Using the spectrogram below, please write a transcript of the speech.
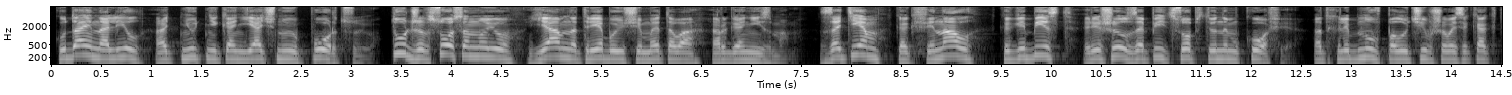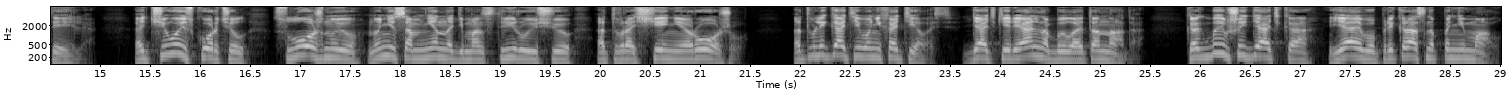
куда и налил отнюдь не коньячную порцию – тут же всосанную, явно требующим этого организмом. Затем, как финал, КГБист решил запить собственным кофе, отхлебнув получившегося коктейля, отчего искорчил сложную, но несомненно демонстрирующую отвращение рожу. Отвлекать его не хотелось, дядьке реально было это надо. Как бывший дядька, я его прекрасно понимал.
